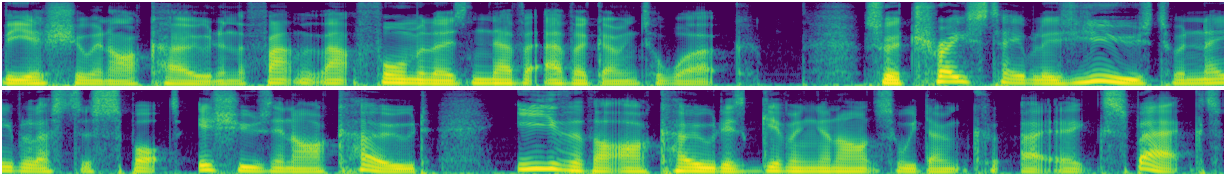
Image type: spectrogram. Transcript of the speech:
the issue in our code and the fact that that formula is never ever going to work. So a trace table is used to enable us to spot issues in our code, either that our code is giving an answer we don't uh, expect,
